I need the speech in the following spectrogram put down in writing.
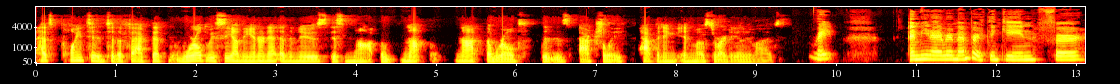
has pointed to the fact that the world we see on the internet and the news is not not not the world that is actually happening in most of our daily lives. Right. I mean, I remember thinking for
